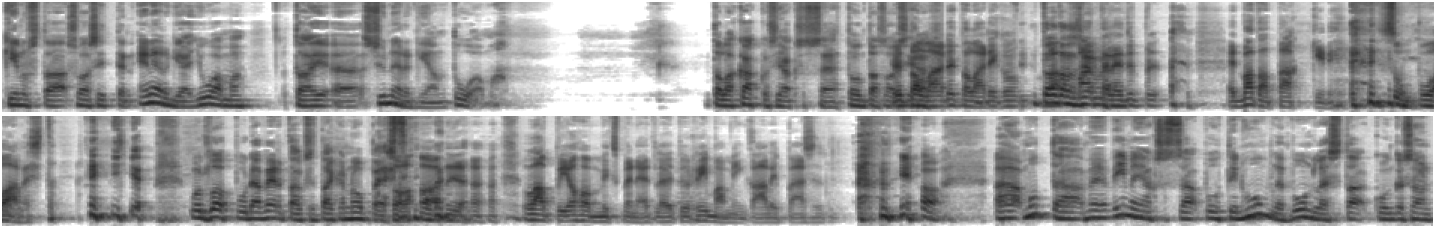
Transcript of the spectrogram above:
kiinnostaa sua sitten energiajuoma tai äh, synergian tuoma tuolla kakkosjaksossa ja ton tasoisia. Nyt ollaan, nyt ollaan niin kuin, mä, mä että mä otan takkini sun puolesta. Mutta loppuu nämä vertaukset aika nopeasti. On, Lappi hommiksi menee, että löytyy rima, minkä alipäässä. Joo, uh, mutta me viime jaksossa puhuttiin Humble Bundlesta, kuinka se on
